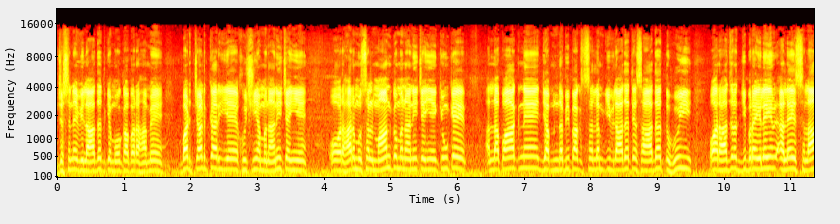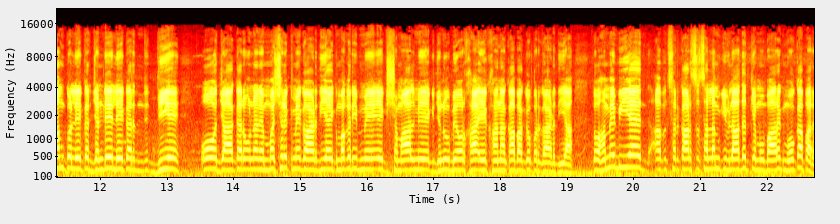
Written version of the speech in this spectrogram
जश्न विलादत के मौका पर हमें बढ़ चढ़ कर ये खुशियाँ मनानी चाहिए और हर मुसलमान को मनानी चाहिए, क्योंकि अल्लाह पाक ने जब नबी पाक वसल्लम की विलादत सदत हुई और हज़रत जब्राईसलाम को लेकर, झंडे लेकर दिए और जाकर उन्होंने मशरक़ में गाड़ दिया एक मगरब में एक शमाल में एक जनूब में और खा एक खाना काबा के ऊपर गाड़ दिया। तो हमें भी ये अब सरकार वसल्लम की विलादत के मुबारक मौका पर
